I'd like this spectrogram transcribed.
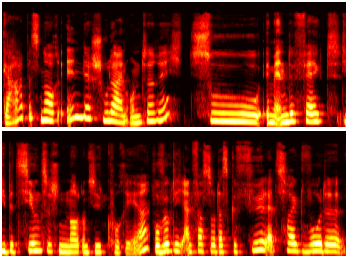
gab es noch in der Schule einen Unterricht zu im Endeffekt die Beziehung zwischen Nord- und Südkorea, wo wirklich einfach so das Gefühl erzeugt wurde,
